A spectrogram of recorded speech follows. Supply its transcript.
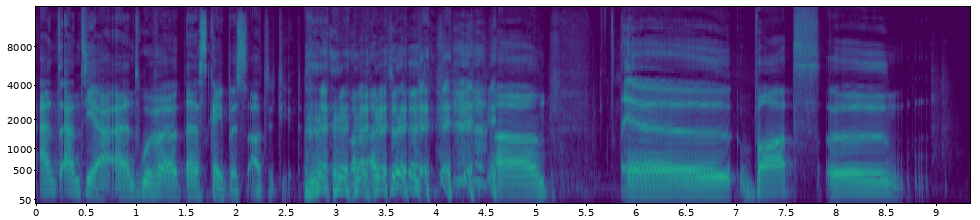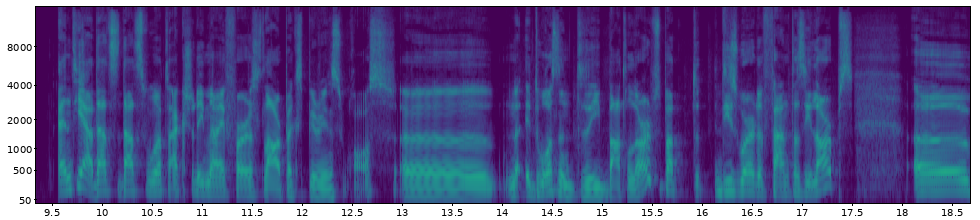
and and yeah, and with an escapist attitude. um, uh, but uh, and yeah, that's that's what actually my first LARP experience was. Uh, it wasn't the battle LARPs, but these were the fantasy LARPs. Uh,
